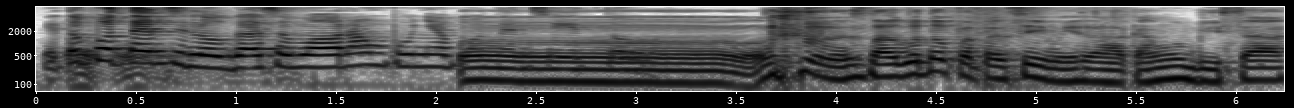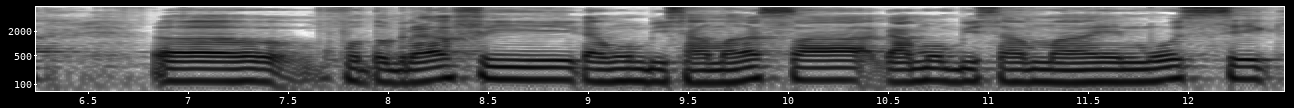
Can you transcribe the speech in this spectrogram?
Itu potensi loh, gak semua orang punya potensi itu. Hmm, Setahu gue tuh potensi misal kamu bisa eh, fotografi, kamu bisa masak, kamu bisa main musik,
